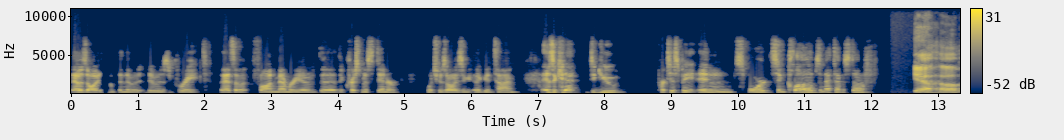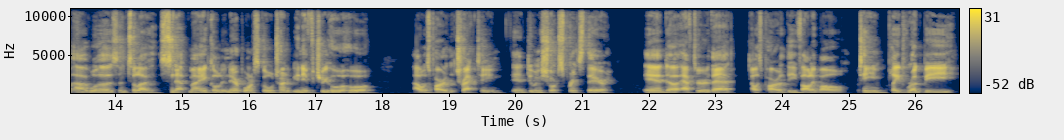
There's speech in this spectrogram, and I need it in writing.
That was always something that was, that was great. That's a fond memory of the, the Christmas dinner, which was always a, a good time. As a cadet, did you participate in sports and clubs and that type of stuff? Yeah, um, I was until I snapped my ankle in airborne school trying to be an infantry hua hua. I was part of the track team and doing short sprints there. And uh, after that, I was part of the volleyball team, played rugby,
